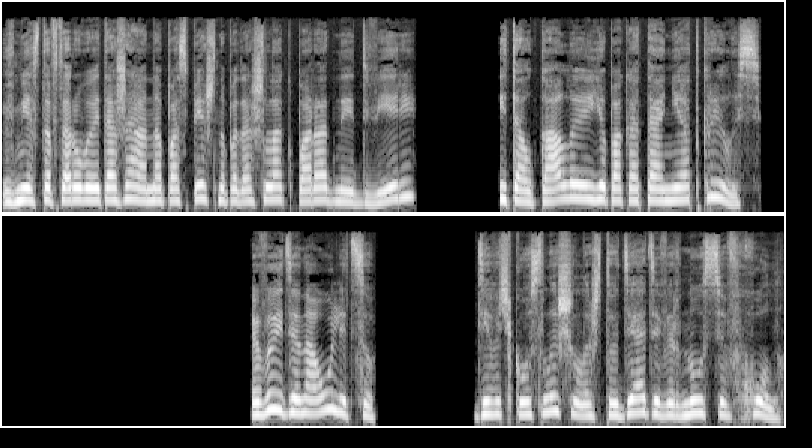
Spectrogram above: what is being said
Вместо второго этажа она поспешно подошла к парадной двери и толкала ее, пока та не открылась. Выйдя на улицу, девочка услышала, что дядя вернулся в холл.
